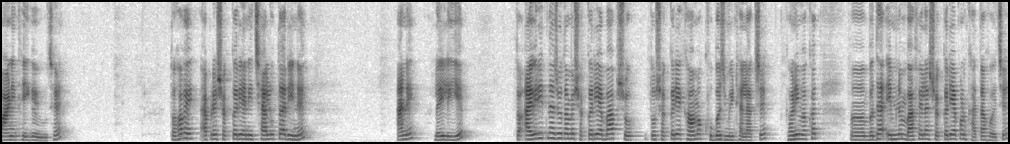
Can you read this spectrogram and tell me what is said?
પાણી થઈ ગયું છે. તો હવે આપણે શક્કરિયાની છાલ ઉતારીને આને લઈ લઈએ. તો આવી રીતના જો તમે શક્કરિયા બાફશો તો શક્કરિયા ખાવામાં ખૂબ જ મીઠા લાગશે. ઘણી વખત બધા એમનેમ બાફેલા શક્કરિયા પણ ખાતા હોય છે.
